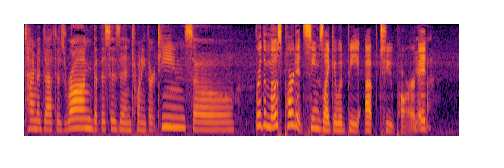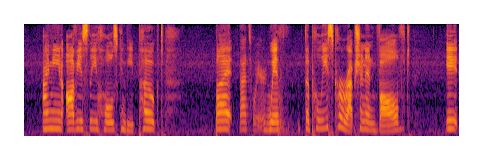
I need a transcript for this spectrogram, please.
time of death is wrong, but this is in 2013, so For the most part it seems like it would be up to par. yeah. It I mean obviously holes can be poked, but that's weird. with the police corruption involved, it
